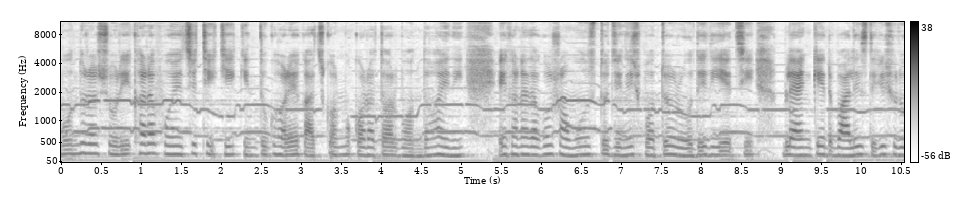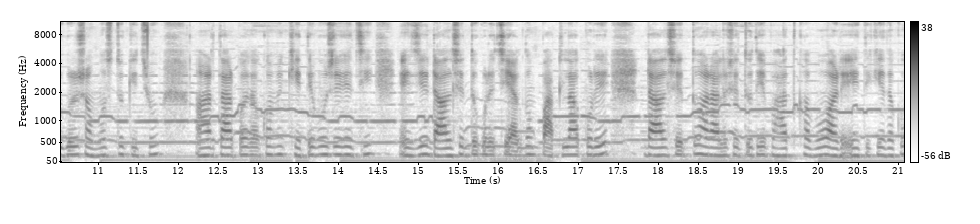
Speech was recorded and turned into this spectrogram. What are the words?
বন্ধুরা, শরীর খারাপ হয়েছে ঠিকই, কিন্তু ঘরে কাজকর্ম করা তো আর বন্ধ হয়নি। এখানে দেখো, সমস্ত জিনিসপত্র রোদে দিয়েছি, ব্ল্যাঙ্কেট, বালিশ থেকে শুরু করে সমস্ত কিছু। আর তারপর দেখো, আমি খেতে বসে গেছি। এই যে ডাল সেদ্ধ করেছি, একদম পাতলা করে ডাল সেদ্ধ আর আলু সেদ্ধ দিয়ে ভাত খাব। আর এইদিকে দেখো,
